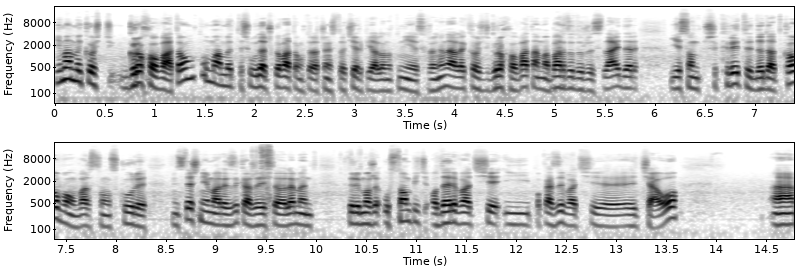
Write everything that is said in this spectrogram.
I mamy kość grochowatą, tu mamy też łódeczkowatą, która często cierpi, ale ona tu nie jest chroniona, ale kość grochowata ma bardzo duży slider, jest on przykryty dodatkową warstwą skóry, więc też nie ma ryzyka, że jest to element, który może ustąpić, oderwać się i pokazywać e, ciało. A,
